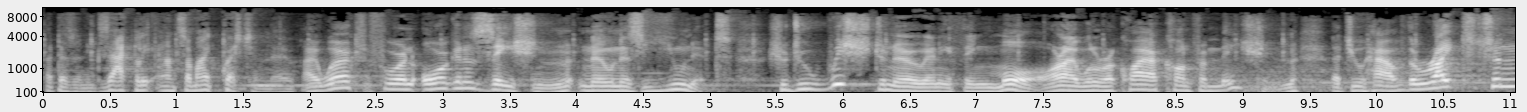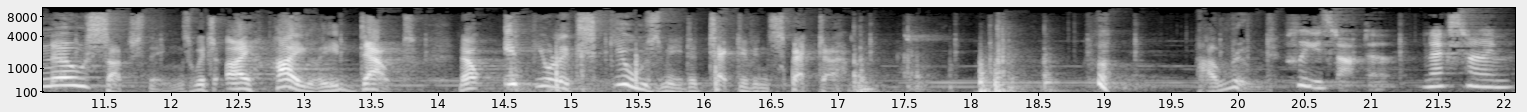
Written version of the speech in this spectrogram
That doesn't exactly answer my question, though. I worked for an organization known as UNIT. Should you wish to know anything more, I will require confirmation that you have the right to know such things, which I highly doubt. Now, if you'll excuse me, Detective Inspector. How rude. Please, Doctor. Next time,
